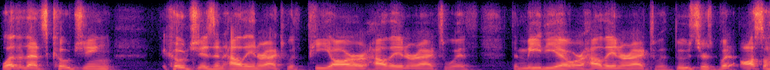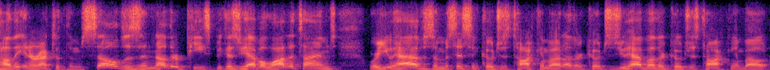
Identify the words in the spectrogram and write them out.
whether that's coaching coaches and how they interact with PR or how they interact with the media or how they interact with boosters, but also how they interact with themselves is another piece because you have a lot of times where you have some assistant coaches talking about other coaches. You have other coaches talking about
